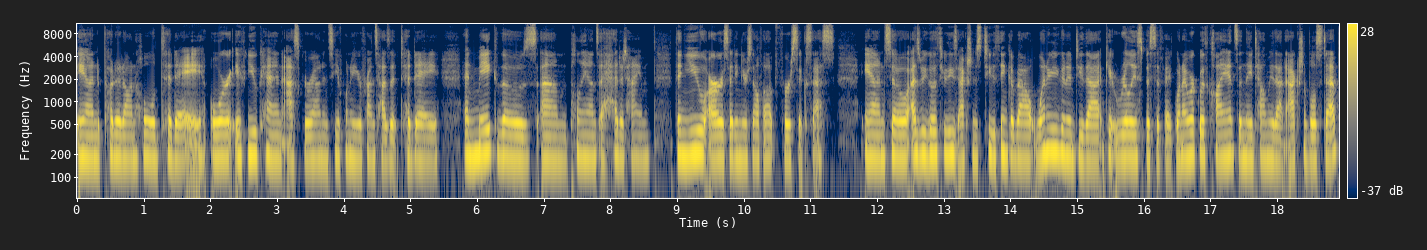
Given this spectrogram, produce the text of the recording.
and put it on hold today, or if you can ask around and see if one of your friends has it today and make those um, plans ahead of time, then you are setting yourself up for success. And so as we go through these actions to think about when are you going to do that? Get really specific. When I work with clients and they tell me that actionable step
